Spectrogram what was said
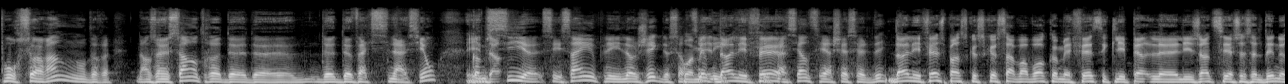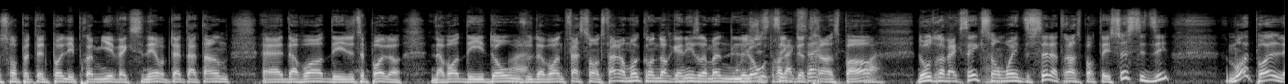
pour se rendre dans un centre de, de, de, vaccination, comme si euh, c'est simple et logique de sortir des, dans les faits, patients de CHSLD. Dans les faits, je pense que ce que ça va avoir comme effet, c'est que les, les gens de CHSLD ne seront peut-être pas les premiers vaccinés. On va peut-être attendre euh, d'avoir des, je sais pas là, d'avoir des doses ou d'avoir une façon de faire, à moins qu'on organise vraiment une logistique de transport. D'autres vaccins qui sont moins difficiles à transporter. Ceci dit, moi, Paul,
